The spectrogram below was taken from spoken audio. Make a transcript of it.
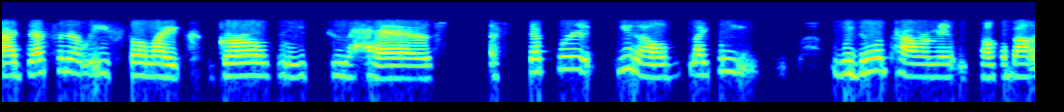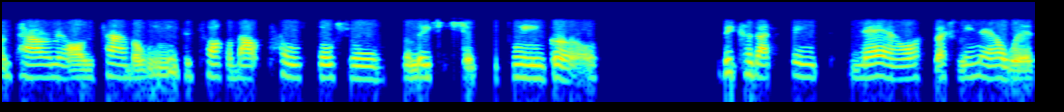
I definitely feel like girls need to have a separate, you know, like we we do empowerment. We talk about empowerment all the time, but we need to talk about pro-social relationships between girls because I think now, especially now with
